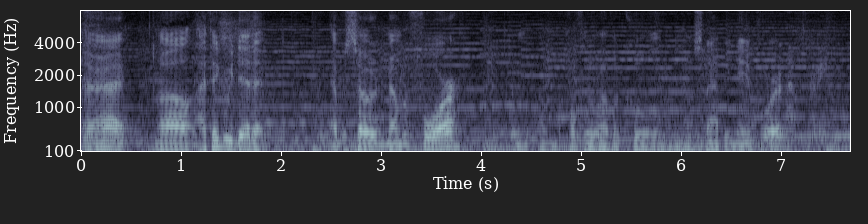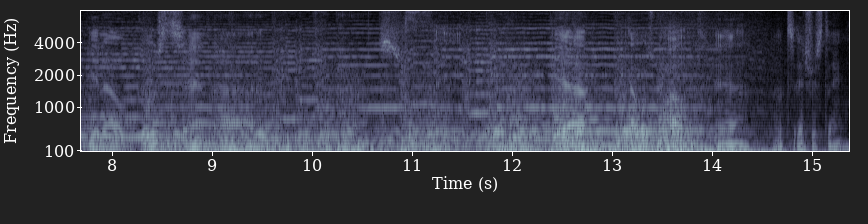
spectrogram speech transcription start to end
All right. Well, I think we did it. Episode number four. Um, um, hopefully, we'll have a cool, you know, snappy name for it. That's right. You know, ghosts and uh, people with. Yeah, that was wild. Yeah, that's interesting.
